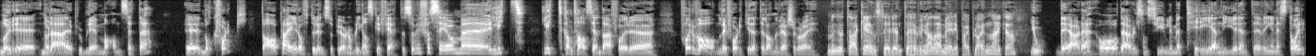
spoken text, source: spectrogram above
når, når det er problemer med å ansette nok folk. Da pleier ofte lønnsoppgjørene å bli ganske fete, så vi får se om litt, litt kan tas igjen der for, for vanlige folk i dette landet vi er så glad i. Men dette er ikke eneste rentehevinga, det er mer i pipelinen, er det ikke det? Jo, det er det, og det er vel sannsynlig med tre nye rentehevinger neste år.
